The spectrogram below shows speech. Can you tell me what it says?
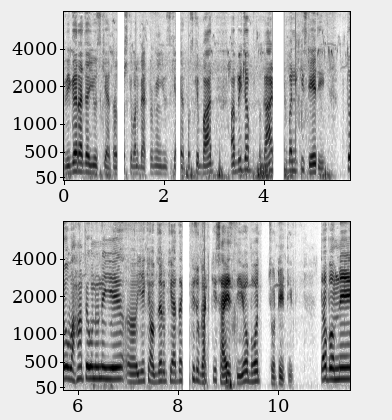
विगर राजा यूज़ किया था, उसके बाद बैक्टोरिया यूज़ किया था, उसके बाद अभी जब गांठ बनने की स्टेज थी तो वहाँ पे उन्होंने ये ये क्या ऑब्ज़र्व किया था कि जो गांठ की साइज़ थी, वो बहुत छोटी थी। तब हमने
